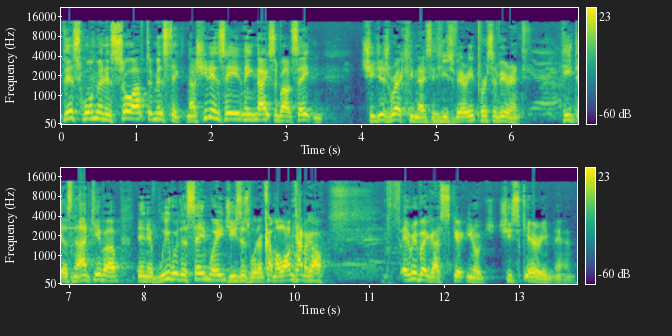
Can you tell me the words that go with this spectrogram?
This woman is so optimistic. Now, she didn't say anything nice about Satan. She just recognized that he's very perseverant. Yeah. He does not give up. And if we were the same way, Jesus would have come a long time ago. Everybody got scared. You know, she's scary, man.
